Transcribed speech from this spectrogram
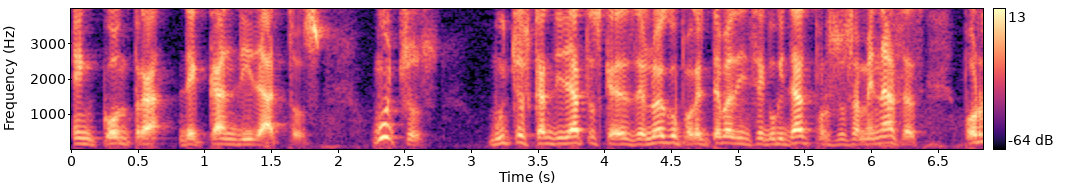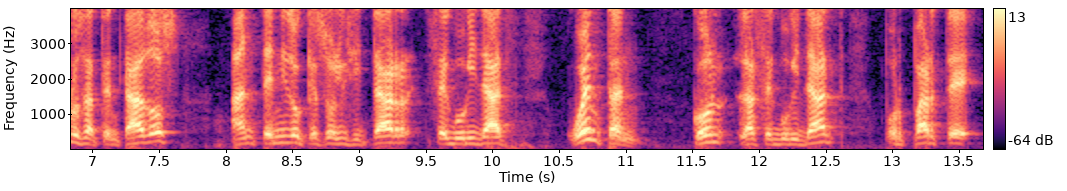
en contra de candidatos. Muchos, muchos candidatos que desde luego por el tema de inseguridad, por sus amenazas, por los atentados, han tenido que solicitar seguridad. Cuentan con la seguridad por parte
